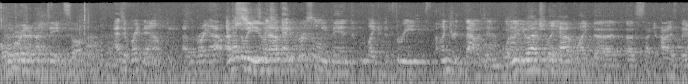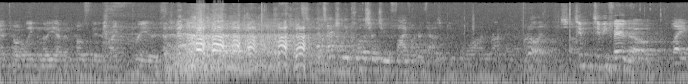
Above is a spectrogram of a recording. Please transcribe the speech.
Only 319, so. As of right now, As of right now. Actually, you I have. think I personally banned like three hundred thousand. Well, you, you actually have like the, the second highest band total, even though you haven't posted in like three years. That's actually closer to 500,000 people on Rock Band. really? To, to be fair though, like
